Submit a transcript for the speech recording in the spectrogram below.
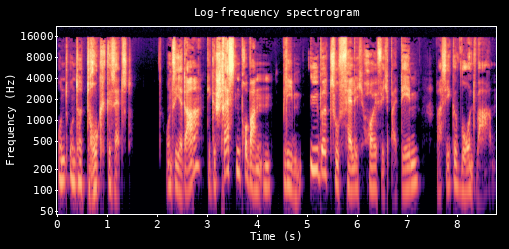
und unter Druck gesetzt. Und siehe da, die gestressten Probanden blieben überzufällig häufig bei dem, was sie gewohnt waren.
